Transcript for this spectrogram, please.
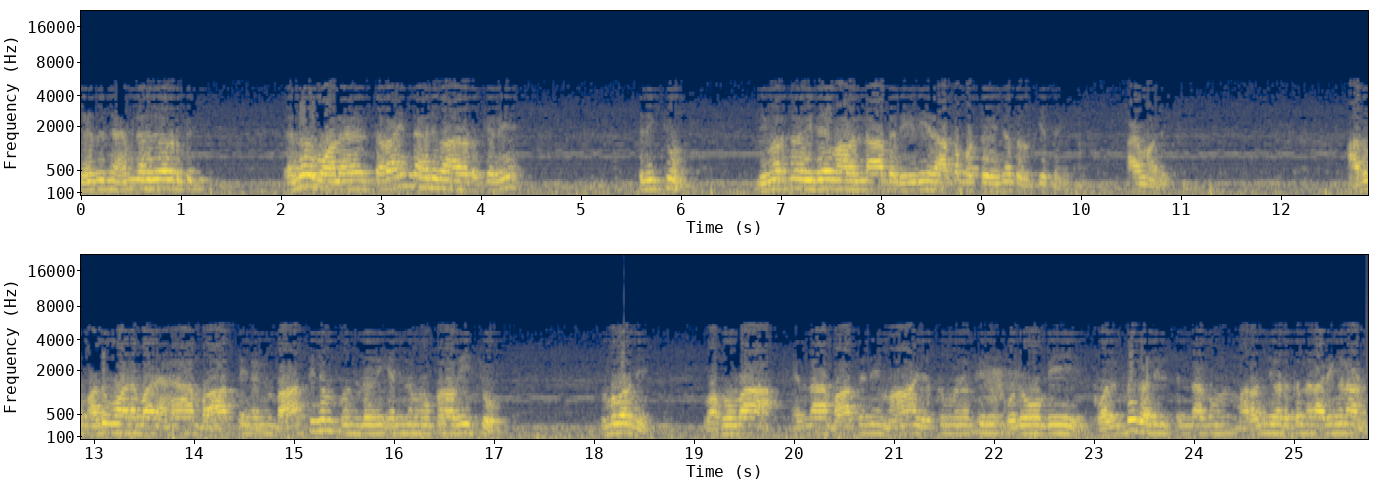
ഏത് നെഹമിന്റെ ഹരികാരെടുപ്പിൽ എന്നതുപോലെ ചെറൈന്റെ ഹരികാരെടുക്കൽ ശരിക്കും വിമർശന വിധേയമാവല്ലാത്ത രീതിയിലാക്കപ്പെട്ടു കഴിഞ്ഞാൽ തീർച്ചയായിട്ടും അയമാരി അത് അതുപോലെ ബാത്തിനും ബാത്തിനും ഉണ്ട് എന്ന് മൂപ്പർ അറിയിച്ചു. മുമ്പ് പറഞ്ഞു വഹുവ എന്താ ബാത്തിന് മാ യക്കുമുനത്തിൽ കൊലോബി കൊൽബുകളിൽ എന്താകും മറഞ്ഞു കിടക്കുന്ന കാര്യങ്ങളാണ്.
